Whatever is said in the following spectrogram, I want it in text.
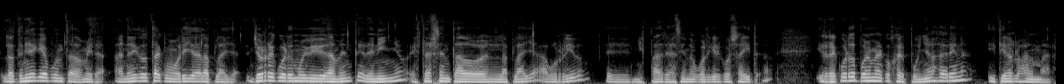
Lo tenía aquí apuntado, mira, anécdota como orilla de la playa. Yo recuerdo muy vividamente de niño estar sentado en la playa, aburrido, eh, mis padres haciendo cualquier cosa y tal, y recuerdo ponerme a coger puñados de arena y tirarlos al mar.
